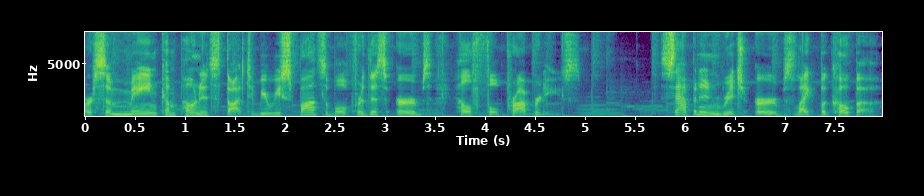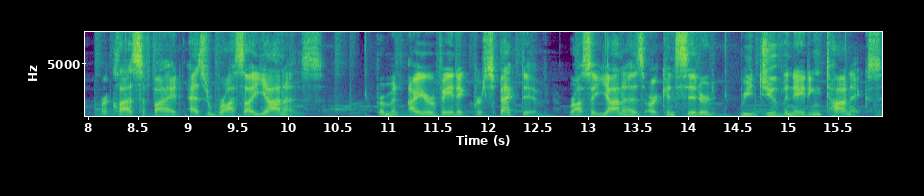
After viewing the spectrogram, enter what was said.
are some main components thought to be responsible for this herb's healthful properties. Saponin-rich herbs like Bacopa are classified as rasayanas. From an Ayurvedic perspective, rasayanas are considered rejuvenating tonics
